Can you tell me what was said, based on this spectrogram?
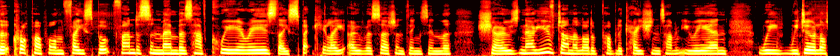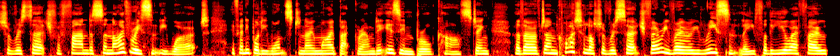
that crop up on Facebook. Fanderson members have queries, they speculate over certain things in the shows. Now, you've done a lot of publications, haven't you, Ian? We, we do a lot of research for Fanderson. I've recently worked, if anybody wants to know my background, it is in broadcasting, although I've done quite a lot of research very, very recently for the UFO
